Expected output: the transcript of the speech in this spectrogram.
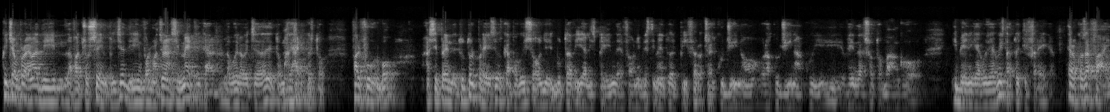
Qui c'è un problema di, la faccio semplice, di informazione asimmetrica, voi l'avete già detto, magari questo fa il furbo, Ah, si prende tutto il prestito, scappa con i soldi, li butta via, li spende, fa un investimento del piffero, c'è il cugino o la cugina a cui vendere sotto banco i beni che ha così acquistato e ti frega. E allora cosa fai?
